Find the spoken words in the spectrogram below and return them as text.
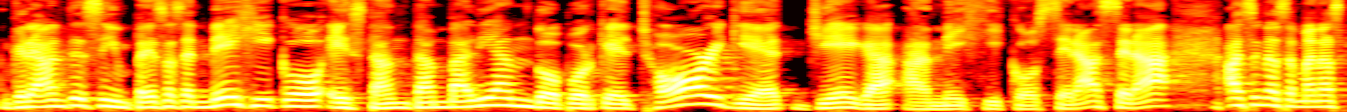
Grandes empresas en México están tambaleando porque Target llega a México. ¿Será? ¿Será? Hace unas semanas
